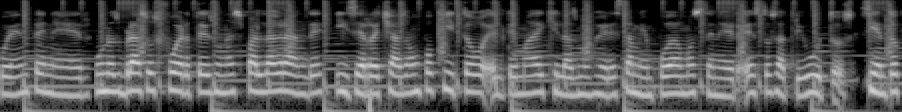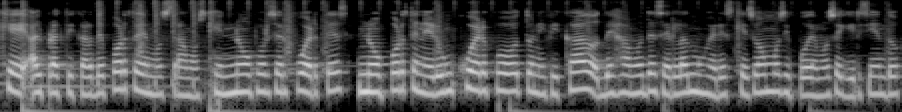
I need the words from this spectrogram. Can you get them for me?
pueden tener unos brazos fuertes, una espalda grande y se rechaza un poquito el tema de que las mujeres también podamos tener estos atributos. Siento que al practicar deporte demostramos que no por ser fuertes, no por tener un cuerpo tonificado, dejamos de ser las mujeres que somos y podemos seguir siendo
